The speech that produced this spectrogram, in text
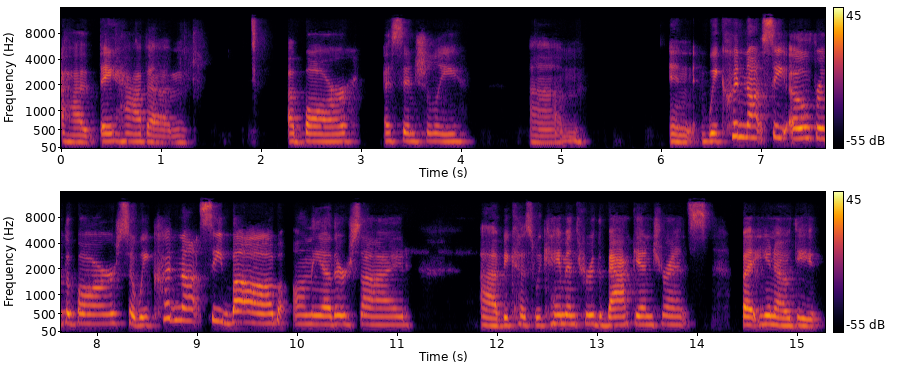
uh, they have um, a bar essentially. Um, and we could not see over the bar, so we could not see Bob on the other side uh, because we came in through the back entrance. But you know, the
